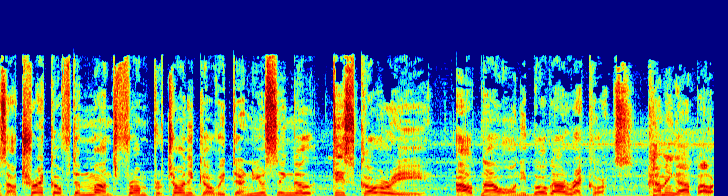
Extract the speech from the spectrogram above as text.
Was our track of the month from Protonica with their new single Discovery, out now on Iboga Records. Coming up, our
